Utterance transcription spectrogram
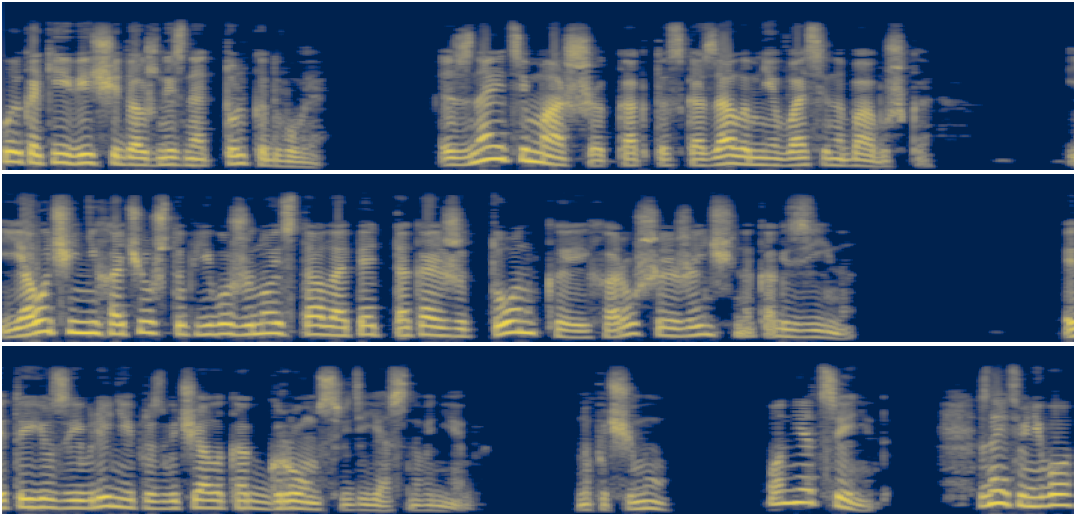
Кое-какие вещи должны знать только двое. Знаете, Маша, как-то сказала мне Васина бабушка, я очень не хочу, чтобы его женой стала опять такая же тонкая и хорошая женщина, как Зина. Это ее заявление прозвучало как гром среди ясного неба. Но почему? Он не оценит. Знаете, у него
